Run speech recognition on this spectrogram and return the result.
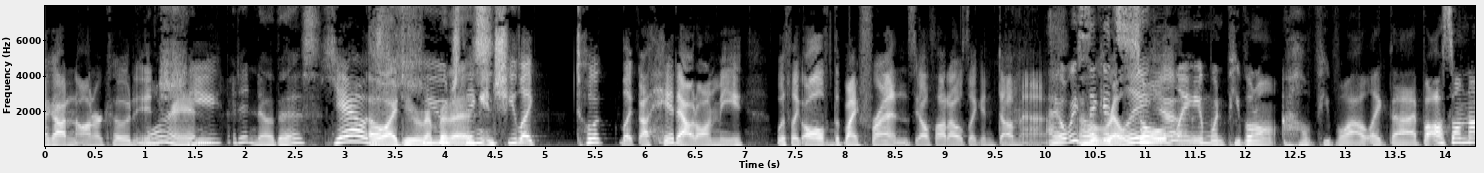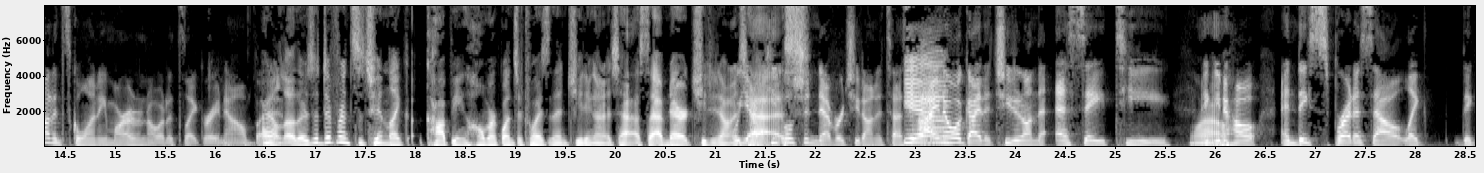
I got an honor code, and Lauren, she, I didn't know this. yeah, it was Oh, a I do remember huge Thing, this. and she like took like a hit out on me with like all of the, my friends. Y'all thought I was like a dumbass. I always Oh, think really? it's so Yeah. lame when people don't help people out like that. But also, I'm not in school anymore. I don't know what it's like right now. But I don't know. There's a difference between like copying homework once or twice and then cheating on a test. I've never cheated on a Well, yeah, test. people should never cheat on a test. Yeah. I know a guy that cheated on the SAT. And Wow. you know how, and they spread us out like. They,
